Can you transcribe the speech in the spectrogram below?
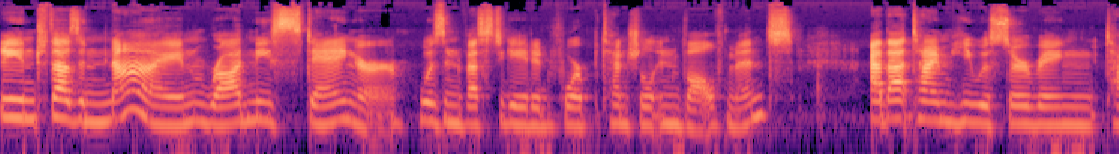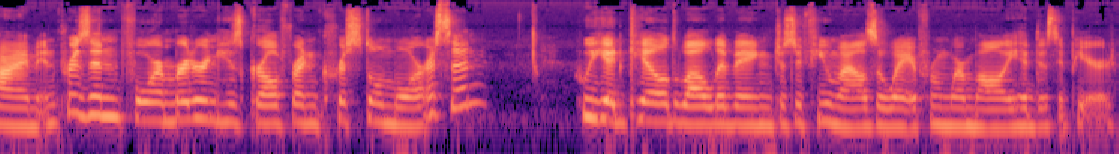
in 2009, Rodney Stanger was investigated for potential involvement. At that time, he was serving time in prison for murdering his girlfriend, Crystal Morrison, who he had killed while living just a few miles away from where Molly had disappeared.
